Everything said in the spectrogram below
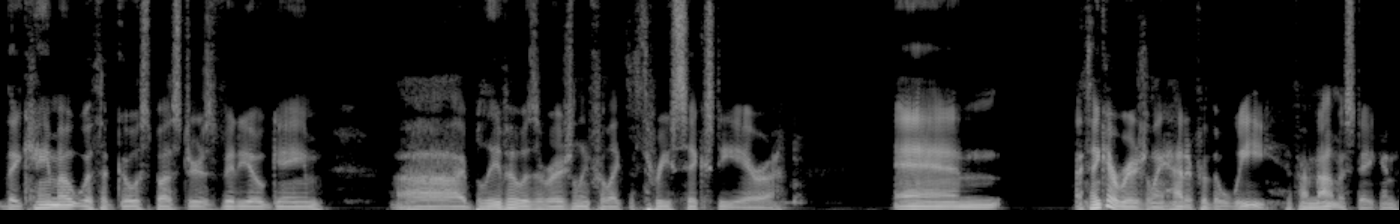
they came out with a Ghostbusters video game. Uh, I believe it was originally for like the 360 era, and I think I originally had it for the Wii, if I'm not mistaken.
